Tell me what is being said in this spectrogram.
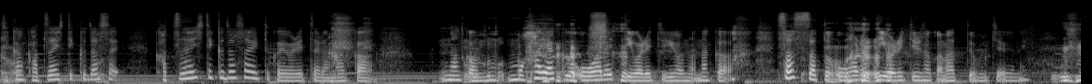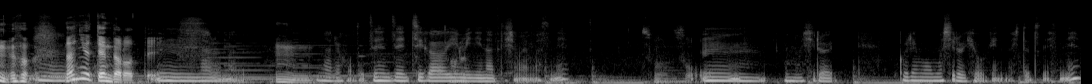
時間割愛してください。割愛してくださいとか言われたらなんか なんかももう早く終われって言われてるようななんか さっさと終われって言われてるのかなって思っちゃうよね、うん、何言ってんだろうって、ううんんなるなる。なるほど。全然違う意味になってしまいますね。そうそう、うん。面白い。これも面白い表現の一つですね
